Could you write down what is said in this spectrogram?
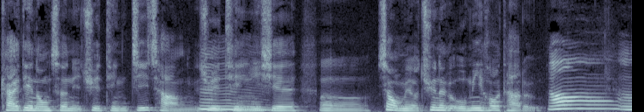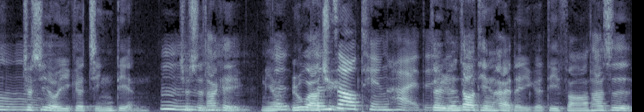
开电动车，你去停机场，你去停一些呃，像我们有去那个乌米后塔鲁哦，嗯，就是有一个景点，嗯，就是它可以，你要如果要去人造填海的，对人造填海的一个地方，它是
